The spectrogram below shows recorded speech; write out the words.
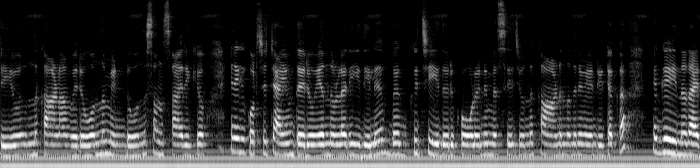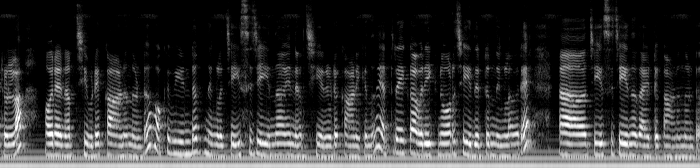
ചെയ്യൂ ഒന്ന് കാണാൻ വരുമോ ഒന്ന് മിണ്ടൂ ഒന്ന് സംസാരിക്കൂ എനിക്ക് കുറച്ച് ടൈം തരൂ എന്നുള്ള രീതിയിൽ ബഗ് ചെയ്തൊരു കോളിന് മെസ്സേജ് ഒന്ന് കാണുന്നതിന് വേണ്ടിയിട്ടൊക്കെ ബഗ് ചെയ്യുന്നതായിട്ടുള്ള ഒരു എനർജി ഇവിടെ കാണുന്നുണ്ട്. ഒക്കെ വീണ്ടും നിങ്ങൾ ചേസ് ചെയ്യുന്ന എനർജിയാണ് ഇവിടെ കാണിക്കുന്നത്. എത്രയൊക്കെ അവരെ ഇഗ്നോർ ചെയ്തിട്ടും നിങ്ങളവരെ ചേസ് ചെയ്യുന്നതായിട്ട് കാണുന്നുണ്ട്.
